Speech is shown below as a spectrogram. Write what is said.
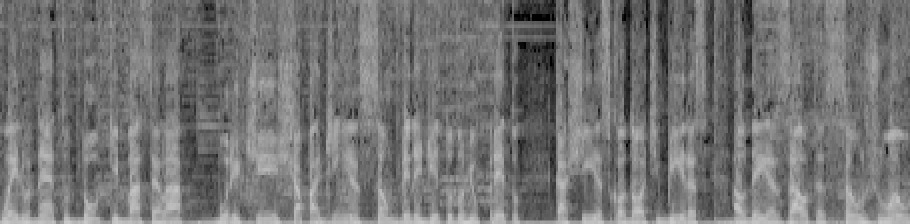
Coelho Neto, Duque, Bacelar, Buriti, Chapadinha, São Benedito do Rio Preto, Caxias, Codó, Timbiras, Aldeias Altas, São João,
